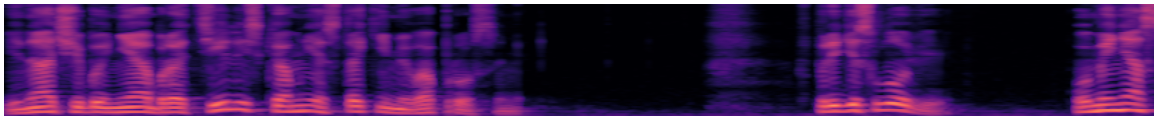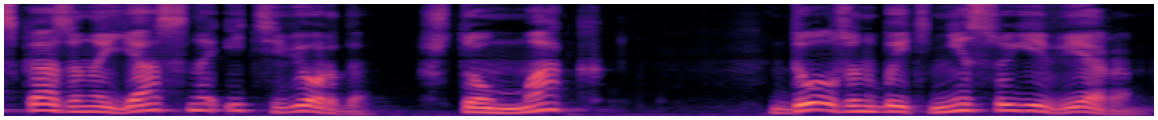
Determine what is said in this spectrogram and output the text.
иначе бы не обратились ко мне с такими вопросами». В предисловии у меня сказано ясно и твердо, что маг должен быть не суевером,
